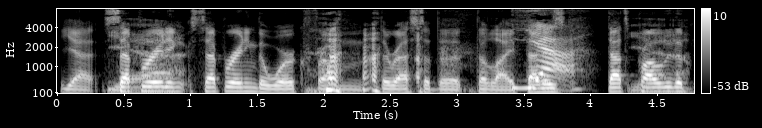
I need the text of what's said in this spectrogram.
Yeah, separating separating the work from the rest of the the life. That is Yeah. that's probably Yeah. the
